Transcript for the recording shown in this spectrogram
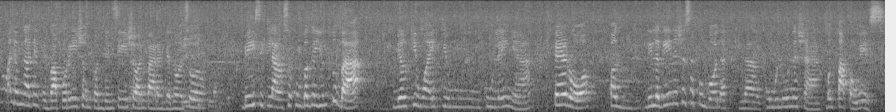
yung alam natin, evaporation, condensation, parang ganon. So, basic lang. So, kumbaga yung tuba, milky white yung kulay niya, pero pag nilagay na siya sa pugon at na, kumulo na siya, magpapawis.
